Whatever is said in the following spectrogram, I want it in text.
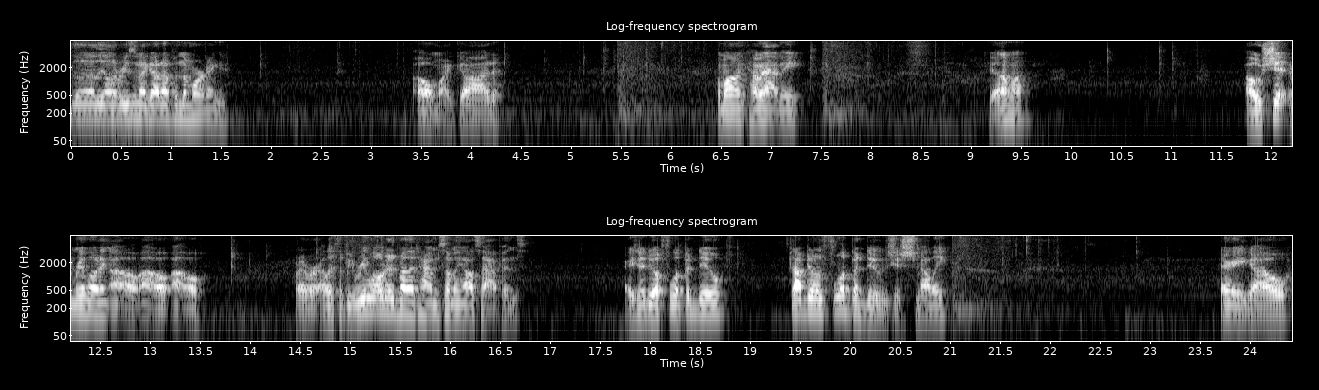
The, the only reason I got up in the morning. Oh my god. Come on, come at me. Come on. Oh shit, I'm reloading. Uh oh, uh oh, uh oh. Whatever, at least it'll be reloaded by the time something else happens. Are you gonna do a flip a do? Stop doing flip a doos, you smelly. There you go.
